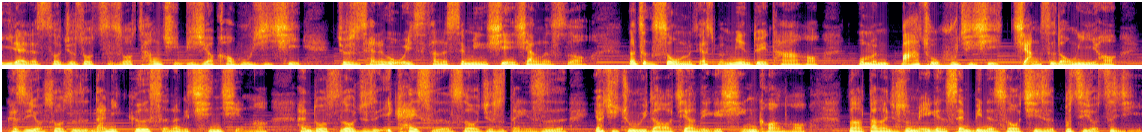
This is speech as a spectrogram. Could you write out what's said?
依赖的时候，就是说只说长期必须要靠呼吸器，就是才能够维持他的生命现象的时候，那这个时候我们要怎么面对他？哈，我们拔除呼吸器讲是容易哈。可是有时候是难以割舍那个亲情哈，很多时候就是一开始的时候就是等于是要去注意到这样的一个情况哈。那当然就是每一个人生病的时候，其实不只有自己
